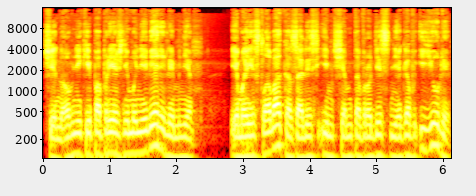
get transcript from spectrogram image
Чиновники по-прежнему не верили мне, и мои слова казались им чем-то вроде снега в июле.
